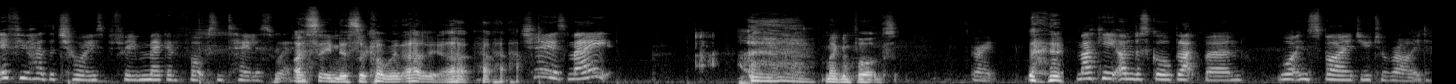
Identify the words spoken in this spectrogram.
If you had the choice between Megan Fox and Taylor Swift. I seen this a comment earlier. Cheers, mate. Megan Fox. Great. Mackie underscore Blackburn. What inspired you to ride?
